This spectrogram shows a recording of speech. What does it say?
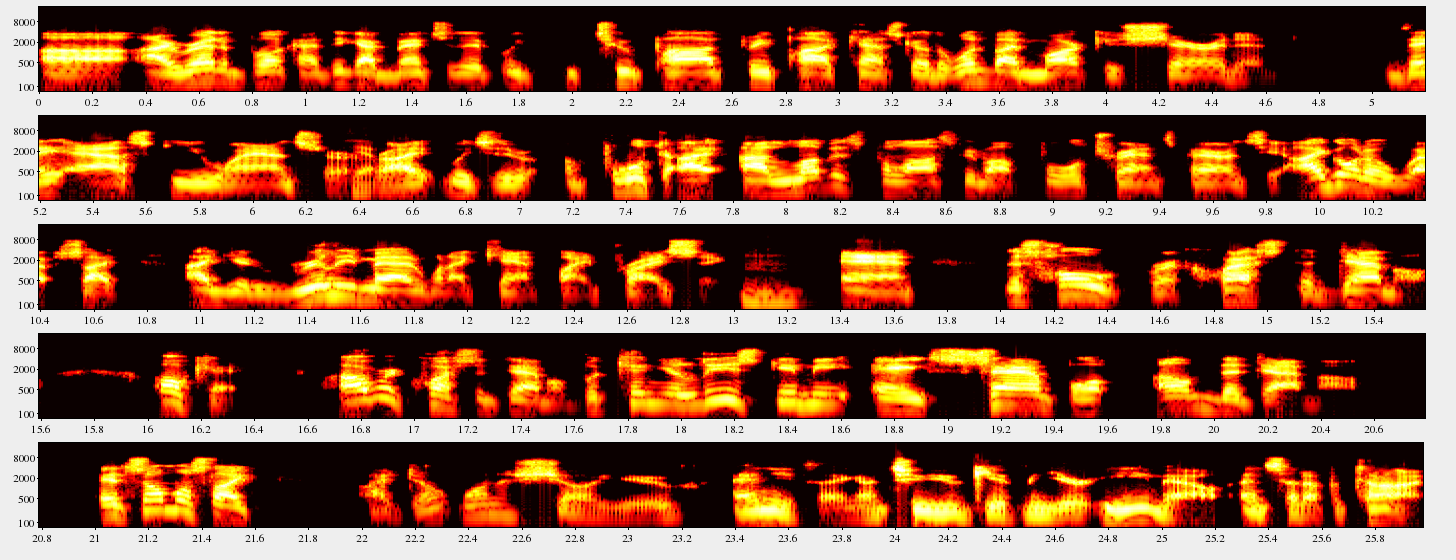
uh, I read a book. I think I mentioned it two pod, three podcasts ago. The one by Marcus Sheridan. They ask you answer, yep. right? Which is a full. I, I love his philosophy about full transparency. I go to a website. I get really mad when I can't find pricing, mm-hmm. and this whole request a demo. Okay, I'll request a demo, but can you at least give me a sample of the demo? It's almost like I don't want to show you anything until you give me your email and set up a time.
